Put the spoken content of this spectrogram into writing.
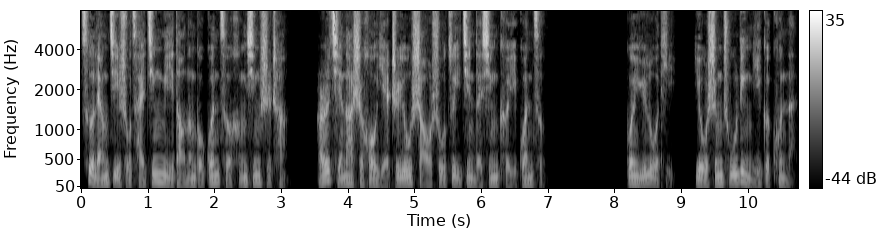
测量技术才精密到能够观测恒星时差，而且那时候也只有少数最近的星可以观测。关于落体，又生出另一个困难：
